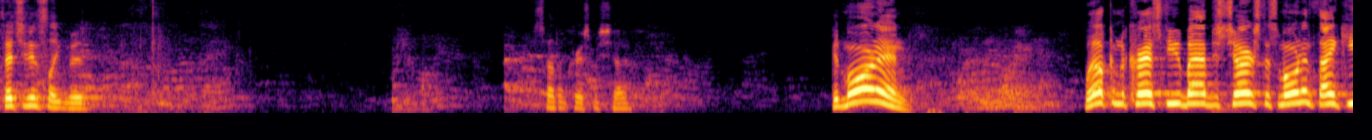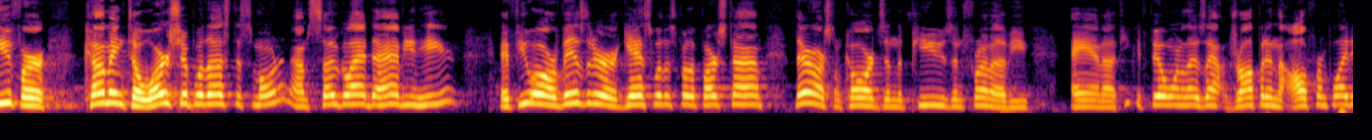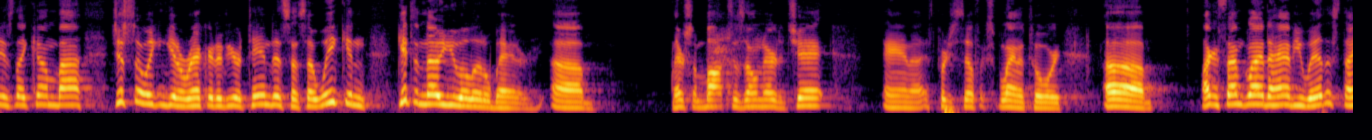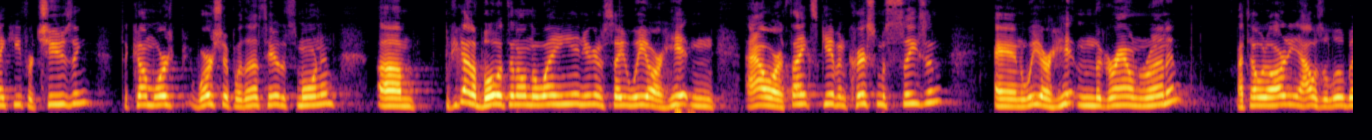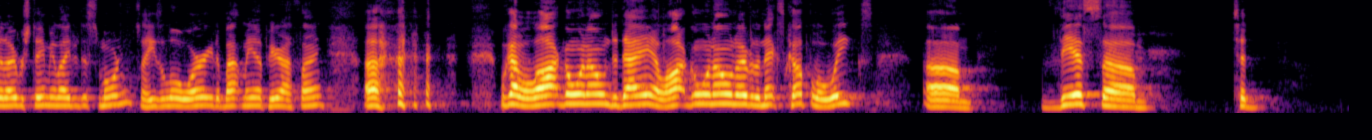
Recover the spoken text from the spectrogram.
Said she didn't sleep good. Southern Christmas Show. Good morning. Welcome to Crestview Baptist Church this morning. Thank you for coming to worship with us this morning. I'm so glad to have you here. If you are a visitor or a guest with us for the first time, there are some cards in the pews in front of you. And uh, if you could fill one of those out and drop it in the offering plate as they come by, just so we can get a record of your attendance and so we can get to know you a little better. Um, there's some boxes on there to check, and uh, it's pretty self explanatory. Um, like I said, I'm glad to have you with us. Thank you for choosing to come worship with us here this morning. Um, if you got a bulletin on the way in, you're going to see we are hitting our Thanksgiving Christmas season, and we are hitting the ground running. I told Artie I was a little bit overstimulated this morning, so he's a little worried about me up here, I think. Uh, we got a lot going on today, a lot going on over the next couple of weeks. Um, this um, to,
